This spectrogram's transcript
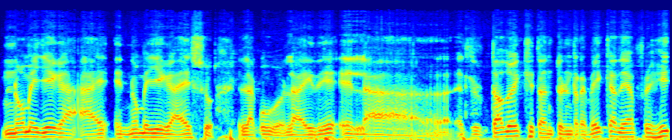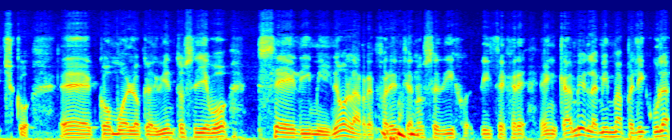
no me llega a, no me llega a eso. La, idea, eh, la- el resultado es que tanto en Rebeca de Alfred Hitchcock eh, como en lo que el viento se llevó, se eliminó la referencia, no se dijo, dice Jerez. En cambio, en la misma película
